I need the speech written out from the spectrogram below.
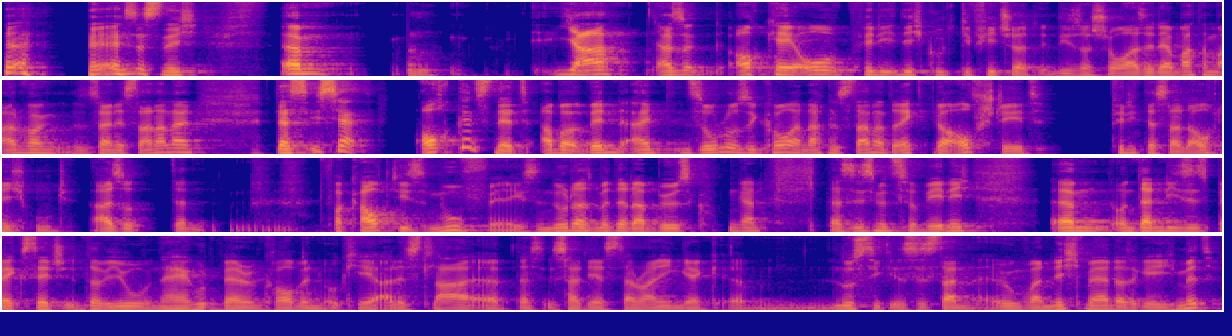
es ist nicht. Ähm, ja, also auch KO finde ich nicht gut gefeatured in dieser Show. Also der macht am Anfang seine Standardline. Das ist ja auch ganz nett, aber wenn ein Solo Sikoa nach dem Standard direkt wieder aufsteht, finde ich das halt auch nicht gut. Also dann verkauft diesen Move wenigstens. Nur, damit er da böse gucken kann, das ist mir zu wenig. Ähm, und dann dieses Backstage-Interview, naja gut, Baron Corbin, okay, alles klar, äh, das ist halt jetzt der Running Gag. Ähm, lustig ist es dann irgendwann nicht mehr, da gehe ich mit.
